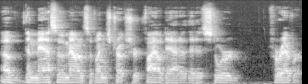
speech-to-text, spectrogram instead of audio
of the massive amounts of unstructured file data that is stored forever.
